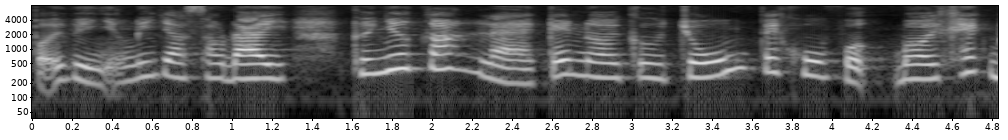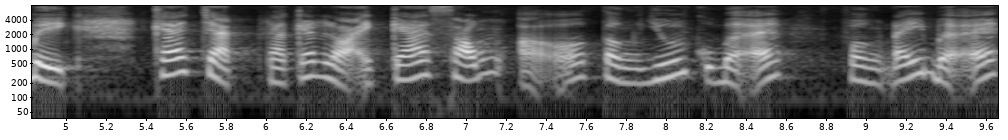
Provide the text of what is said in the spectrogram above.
Bởi vì những lý do sau đây. Thứ nhất á, là cái nơi cư trú cái khu vực bơi khác biệt. Cá chạch là cái loại cá sống ở tầng dưới của bể phần đáy bể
